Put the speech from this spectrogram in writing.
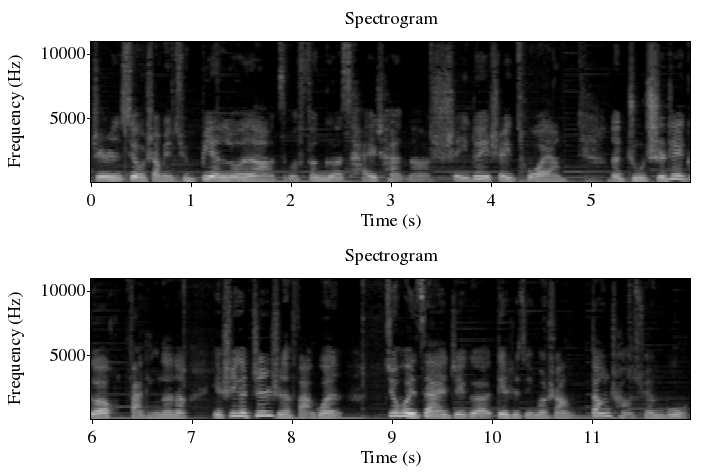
真人秀上面去辩论啊，怎么分割财产呢？谁对谁错呀？那主持这个法庭的呢，也是一个真实的法官，就会在这个电视节目上当场宣布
